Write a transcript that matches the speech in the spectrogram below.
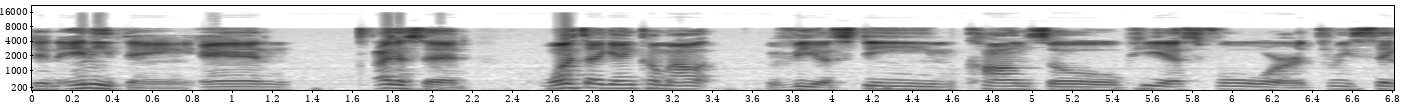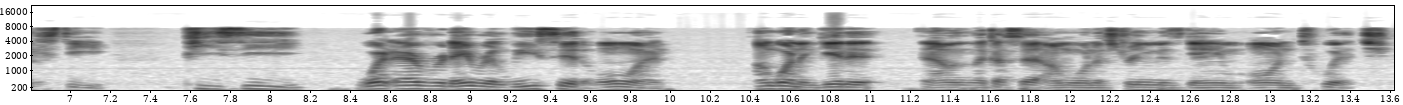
than anything, and like I said, once that game come out via Steam, console, PS4, 360, PC, whatever they release it on, I'm going to get it. And like I said, I'm going to stream this game on Twitch.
